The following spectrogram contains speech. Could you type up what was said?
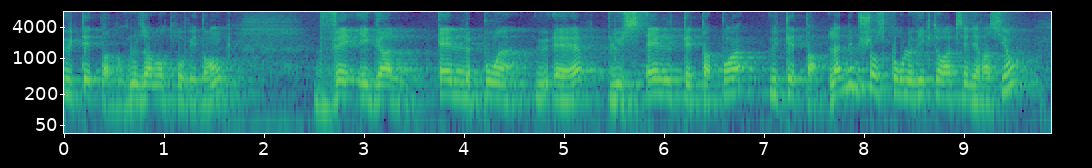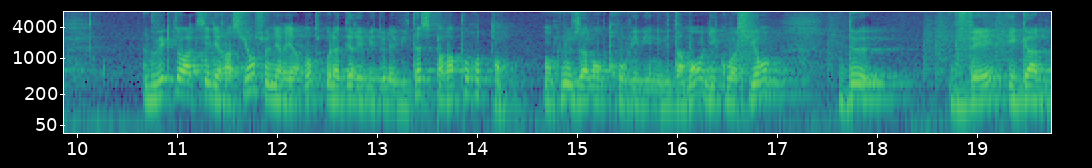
Uθ. Donc nous allons trouver donc V égale L point UR plus L θ point Uθ. La même chose pour le vecteur accélération. Le vecteur accélération, ce n'est rien d'autre que la dérivée de la vitesse par rapport au temps. Donc nous allons trouver bien évidemment l'équation de V égale,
